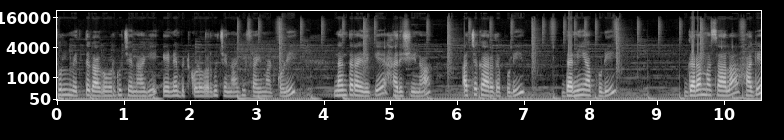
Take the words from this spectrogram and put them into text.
ಫುಲ್ ಮೆತ್ತಗಾಗೋವರೆಗೂ ಚೆನ್ನಾಗಿ, ಎಣ್ಣೆ ಬಿಟ್ಕೊಳ್ಳೋವರೆಗೂ ಚೆನ್ನಾಗಿ ಫ್ರೈ ಮಾಡ್ಕೊಳ್ಳಿ. ನಂತರ ಇದಕ್ಕೆ ಅರಿಶಿನ ಅಚ್ಚ ಖಾರದ ಪುಡಿ, ಧನಿಯಾ ಪುಡಿ, ಗರಂ ಮಸಾಲ ಹಾಗೆ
